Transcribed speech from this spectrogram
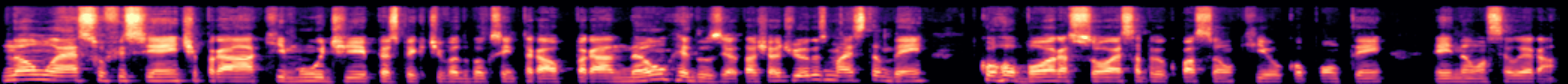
não é suficiente para que mude a perspectiva do Banco Central para não reduzir a taxa de juros, mas também corrobora só essa preocupação que o Copom tem em não acelerar.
